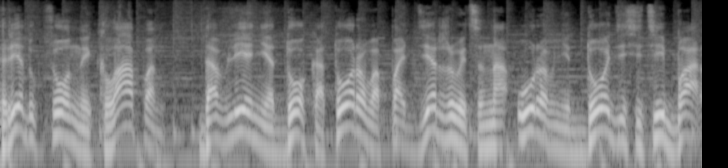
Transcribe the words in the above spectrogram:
редукционный клапан давление до которого поддерживается на уровне до 10 бар.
